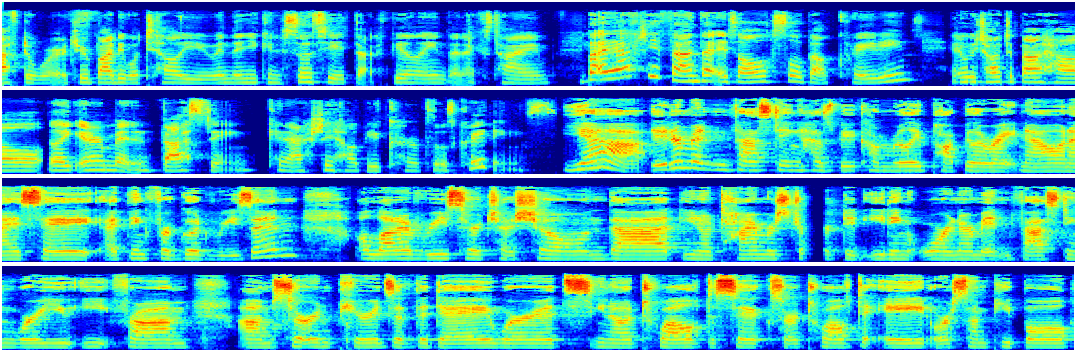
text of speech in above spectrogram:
afterwards. Your body will tell you, and then you can associate that feeling the next time. But I actually found that it's also about cravings. And we talked about how like intermittent fasting can actually help you curb those cravings. Yeah, intermittent fasting has become really popular right now. And I say, I think for good reason. A lot of research has shown that, you know, time restricted eating or intermittent fasting where you eat from um, certain periods of the day where it's, you know, 12 to 6 or 12 to 8, or some people,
